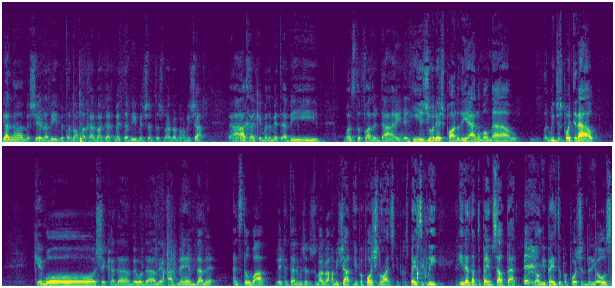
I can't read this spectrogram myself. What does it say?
גנב משל אביו וטבע מאכל ואחר כך מת אביו משלם תשמע ארבע וחמישה. ואחר כיוון מת אביו, once the father died and he is Yoresh part of the animal now, like we just pointed out, כמו שקדם והודה לאחד מהם דמה, and still what? וקטנים משל תשמע ארבע וחמישה, you're proportionalizing it, because basically he doesn't have to pay himself back, he only pays the proportion that he owes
